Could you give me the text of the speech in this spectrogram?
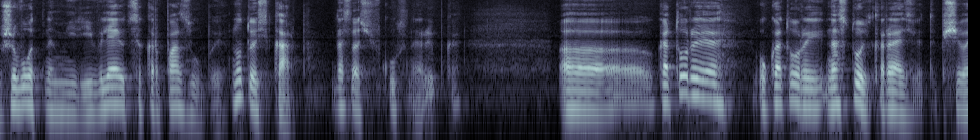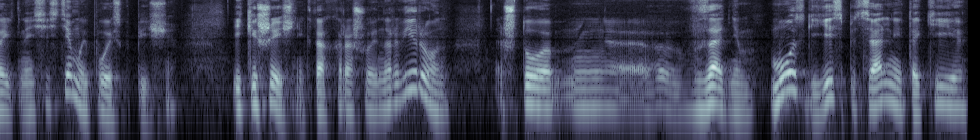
животном мире являются карпозубы, ну то есть карп, достаточно вкусная рыбка, э, которая, у которой настолько развита пищеварительная система и поиск пищи, и кишечник так хорошо иннервирован, что в заднем мозге есть специальные такие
